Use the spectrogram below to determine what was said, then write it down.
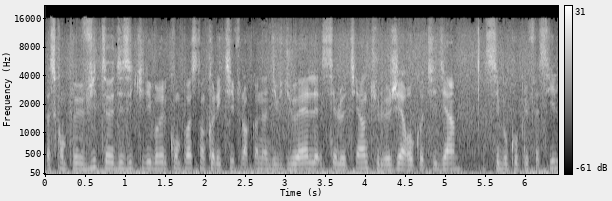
parce qu'on peut vite déséquilibrer le compost en collectif, alors qu'en individuel, c'est le tien, tu le gères au quotidien, c'est beaucoup plus facile.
